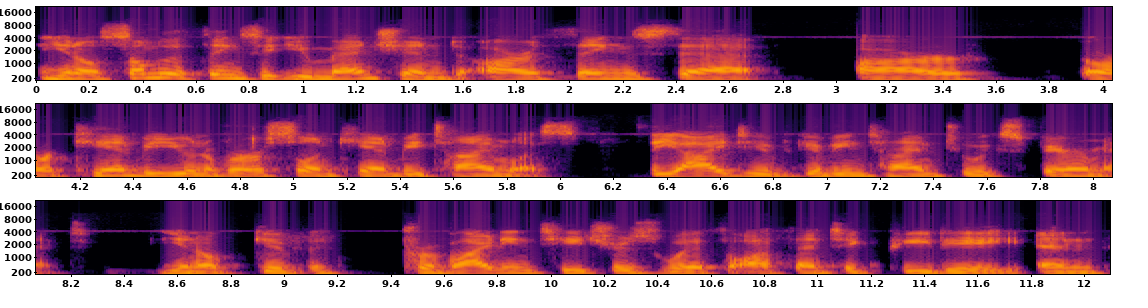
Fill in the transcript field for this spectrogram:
you know, some of the things that you mentioned are things that are or can be universal and can be timeless. The idea of giving time to experiment, you know, give providing teachers with authentic PD and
